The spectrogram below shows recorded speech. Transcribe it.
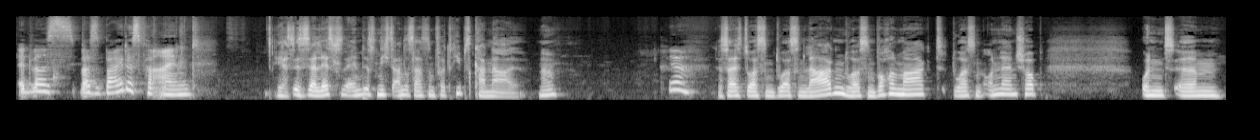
Etwas, was beides vereint. Ja, es ist ja letzten Endes nichts anderes als ein Vertriebskanal. Ne? Ja. Das heißt, du hast, einen, du hast einen Laden, du hast einen Wochenmarkt, du hast einen Online-Shop und ähm,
